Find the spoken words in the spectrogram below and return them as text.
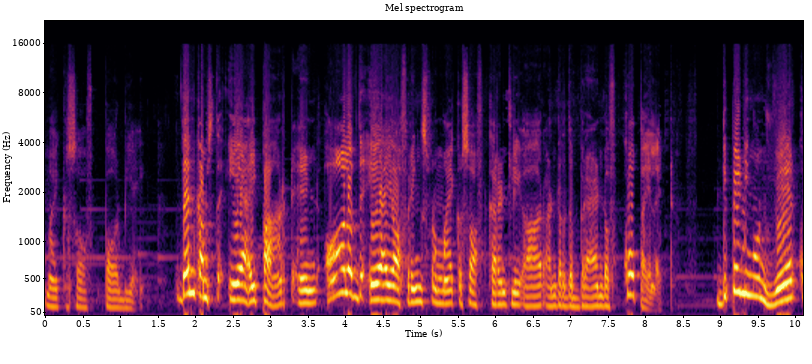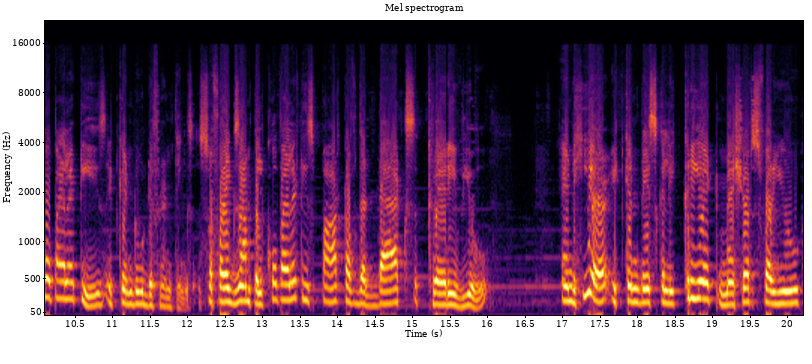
Microsoft Power BI. Then comes the AI part and all of the AI offerings from Microsoft currently are under the brand of Copilot. Depending on where Copilot is, it can do different things. So for example, Copilot is part of the DAX query view and here it can basically create measures for you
